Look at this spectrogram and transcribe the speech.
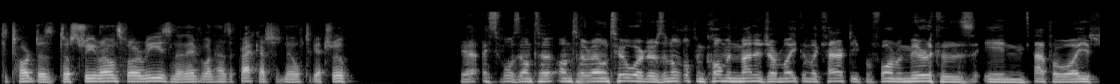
the third there's there's three rounds for a reason and everyone has a crack at it now to get through. Yeah, I suppose onto onto round two where there's an up and coming manager, Michael McCarthy, performing miracles in Cappawhite.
